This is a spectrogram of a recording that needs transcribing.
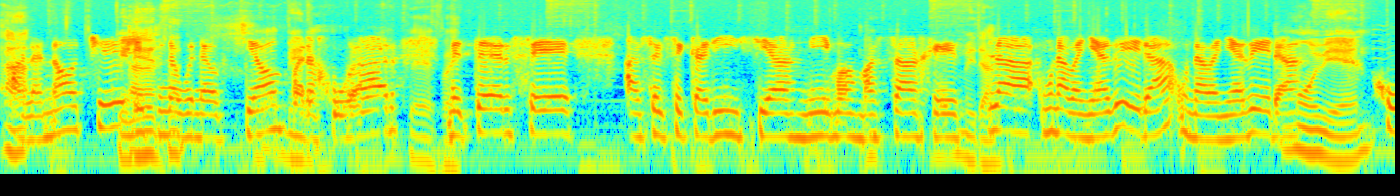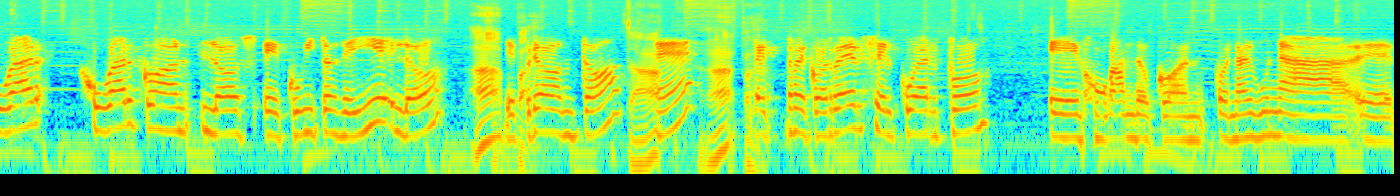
Ah, a la noche es una buena opción Mira. para jugar, meterse, hacerse caricias, mimos, masajes, la, una bañadera, una bañadera. Muy bien. Jugar, jugar con los eh, cubitos de hielo Ah, de pronto, ¿eh? ah, recorrerse el cuerpo. Eh, jugando con, con alguna eh,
